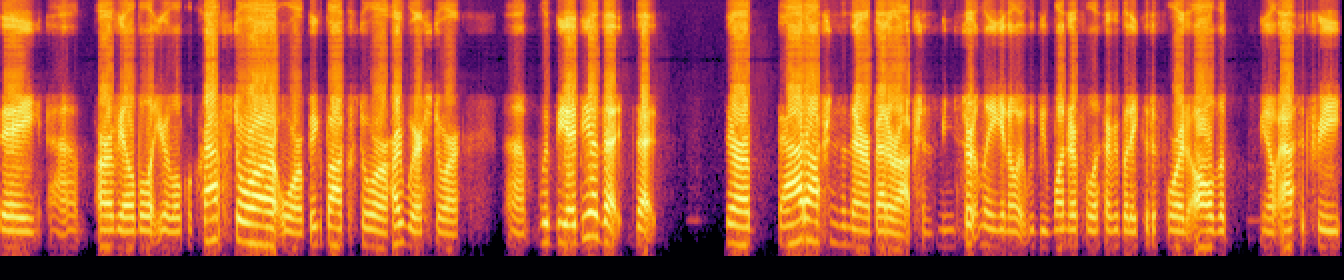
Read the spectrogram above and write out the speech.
they um, are available at your local craft store or big box store or hardware store, um, with the idea that, that there are bad options and there are better options. I mean, certainly, you know, it would be wonderful if everybody could afford all the, you know, acid-free,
